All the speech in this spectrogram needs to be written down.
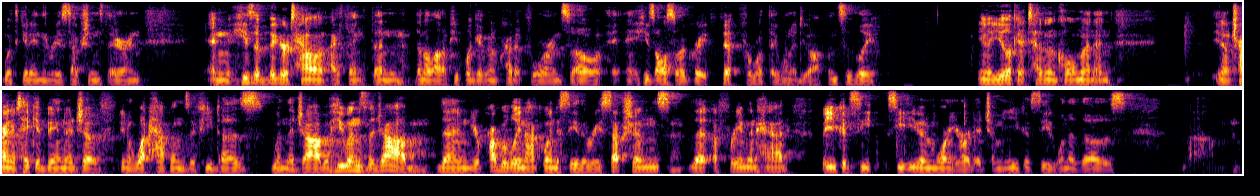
with getting the receptions there and and he's a bigger talent, I think, than than a lot of people give him credit for. And so eh, he's also a great fit for what they want to do offensively. You know, you look at Tevin Coleman and you know trying to take advantage of you know what happens if he does win the job. If he wins the job, then you're probably not going to see the receptions that a Freeman had, but you could see see even more yardage. I mean, you could see one of those. Um,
